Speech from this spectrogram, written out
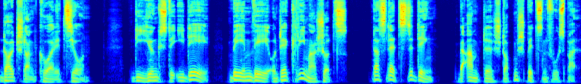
Deutschlandkoalition. Die jüngste Idee, BMW und der Klimaschutz. Das letzte Ding, Beamte stoppen Spitzenfußball.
